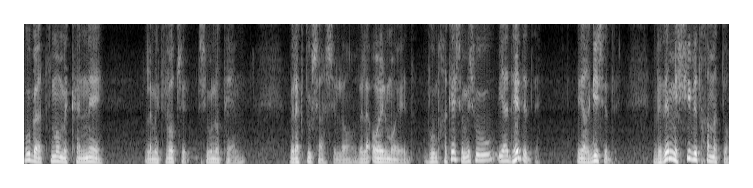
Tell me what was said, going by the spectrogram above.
הוא בעצמו מקנא למצוות ש... שהוא נותן, ולקדושה שלו, ולאוהל מועד, והוא מחכה שמישהו יהדהד את זה, ירגיש את זה. וזה משיב את חמתו.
